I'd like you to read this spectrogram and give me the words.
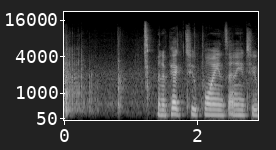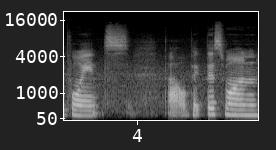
I'm going to pick two points, any two points. I'll pick this one.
